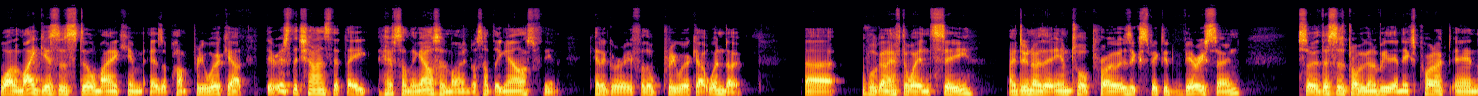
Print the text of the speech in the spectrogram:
while my guess is still Myochem as a pump pre-workout, there is the chance that they have something else in mind or something else for the category for the pre-workout window. Uh, we're going to have to wait and see. I do know that mTOR Pro is expected very soon, so this is probably going to be their next product. And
